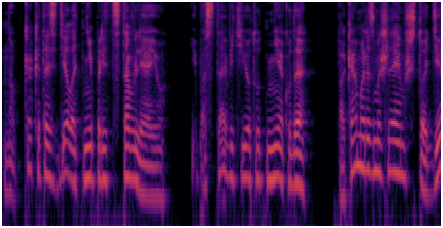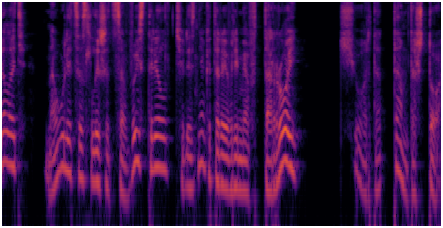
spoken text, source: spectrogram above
но как это сделать не представляю и поставить ее тут некуда. Пока мы размышляем, что делать, на улице слышится выстрел, через некоторое время второй. Черт, а там-то что?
